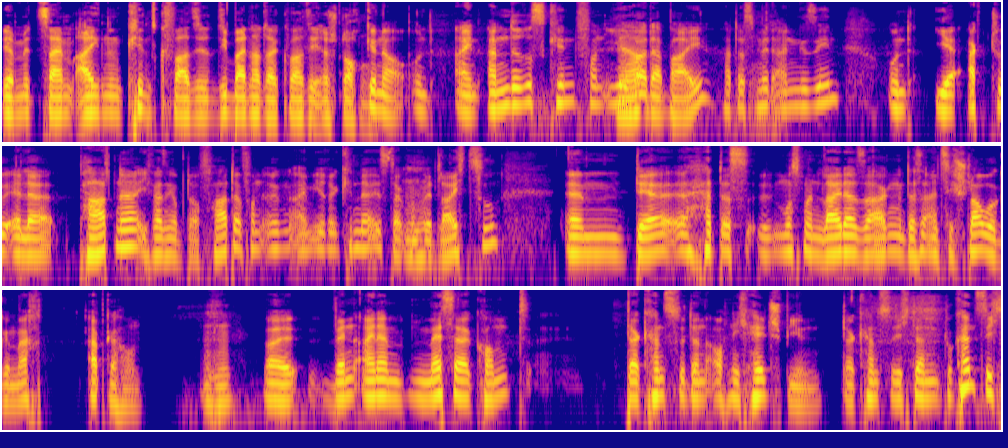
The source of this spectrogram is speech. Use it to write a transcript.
ja, mit seinem eigenen Kind quasi, die beiden hat er quasi erstochen. Genau. Und ein anderes Kind von ihr ja. war dabei, hat das mit angesehen. Und ihr aktueller Partner, ich weiß nicht, ob der auch Vater von irgendeinem ihrer Kinder ist, da kommen mhm. wir gleich zu, ähm, der hat das, muss man leider sagen, das einzig Schlaue gemacht, abgehauen. Mhm. Weil wenn einer mit Messer kommt, da kannst du dann auch nicht Held spielen. Da kannst du dich dann, du kannst dich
